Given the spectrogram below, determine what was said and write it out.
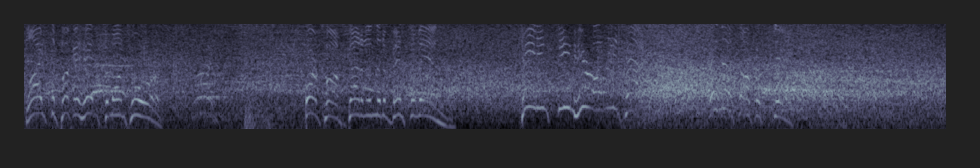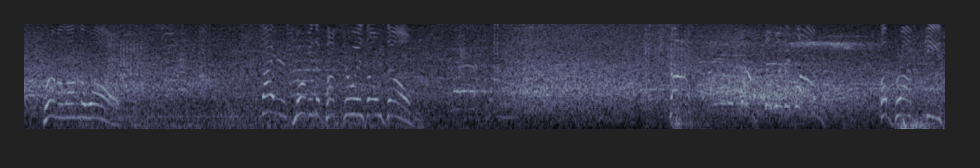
Slides the puck ahead to Montour. Barkov's got it in the defensive end. Here on the attack. And that's off a stick. Scrum along the wall. Siders moving the puck through his own zone. Shot! Stops him with a glove! Bobrovsky's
